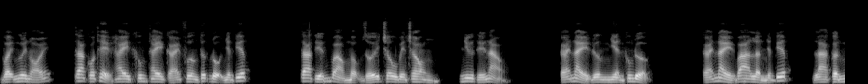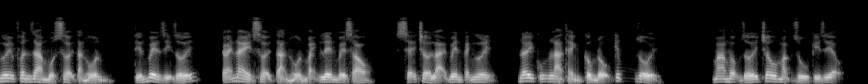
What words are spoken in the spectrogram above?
vậy ngươi nói ta có thể hay không thay cái phương thức độ nhân kiếp? Ta tiến vào mộng giới châu bên trong như thế nào? Cái này đương nhiên không được. Cái này ba lần nhân kiếp, là cần ngươi phân ra một sợi tàn hồn tiến về dị giới cái này sợi tàn hồn mạnh lên về sau sẽ trở lại bên cạnh ngươi, đây cũng là thành công độ kiếp rồi. Mà mộng giới châu mặc dù kỳ diệu,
